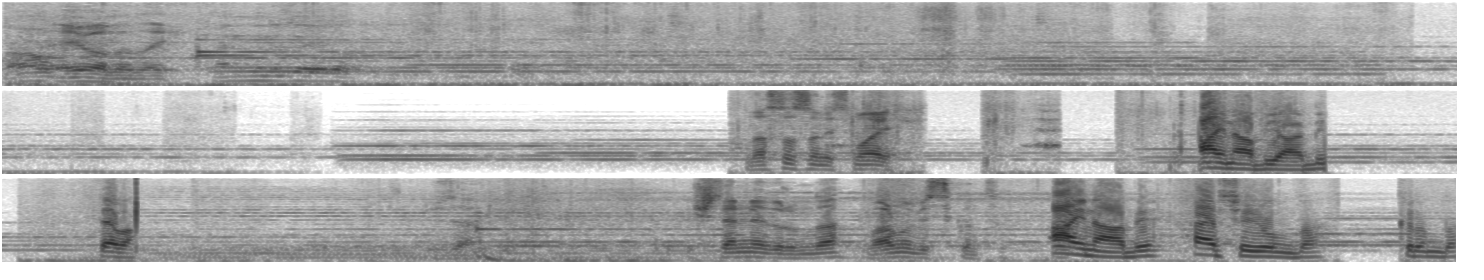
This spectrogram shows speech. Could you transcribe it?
Sağ olun. Eyvallah dayı. Kendinize iyi bakın. Nasılsın İsmail? Aynı abi abi. Devam. Güzel. İşler ne durumda? Var mı bir sıkıntı? Aynı abi. Her şey yolunda. Kırımda.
